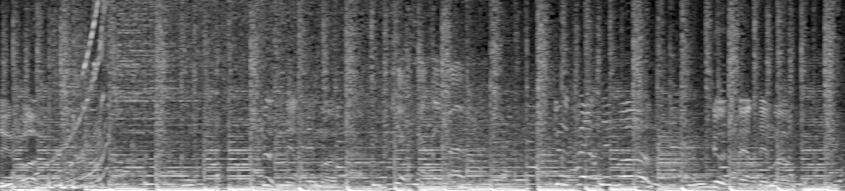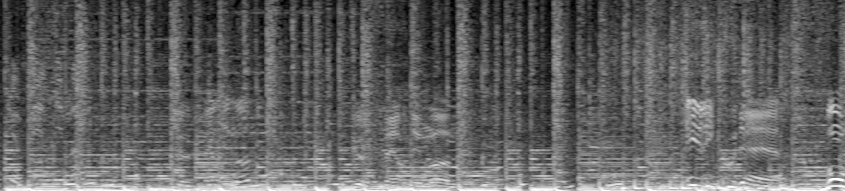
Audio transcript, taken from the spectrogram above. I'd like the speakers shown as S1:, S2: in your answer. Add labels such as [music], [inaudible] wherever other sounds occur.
S1: des mômes Que faire des mômes Que faire des mômes Que faire des Que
